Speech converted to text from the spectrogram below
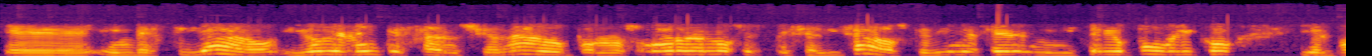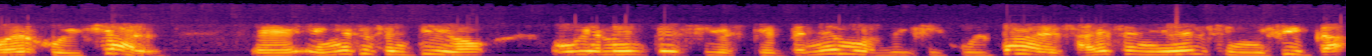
eh, investigado y obviamente sancionado por los órganos especializados que viene a ser el Ministerio Público y el Poder Judicial. Eh, en ese sentido, obviamente, si es que tenemos dificultades a ese nivel, significa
